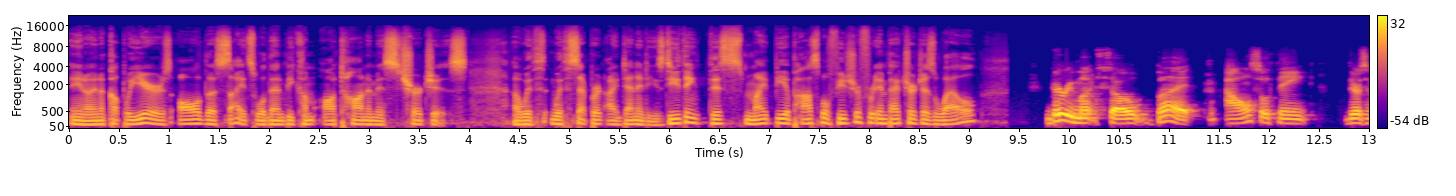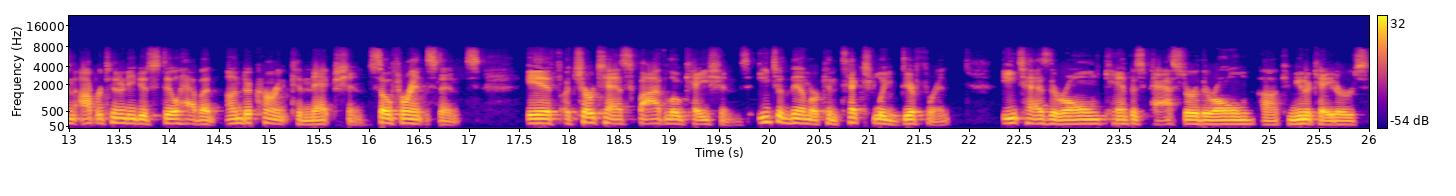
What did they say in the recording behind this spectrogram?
you know in a couple years, all the sites will then become autonomous churches uh, with with separate identities. Do you think this might be a possible future for Impact Church as well? Very much so. But I also think there's an opportunity to still have an undercurrent connection. So, for instance, if a church has five locations, each of them are contextually different, each has their own campus pastor, their own uh, communicators.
